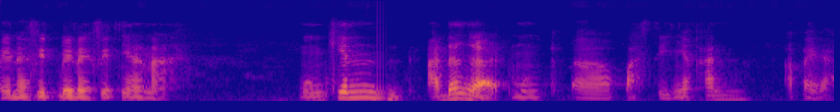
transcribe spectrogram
benefit-benefitnya. Nah mungkin ada nggak mungkin pastinya kan apa ya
